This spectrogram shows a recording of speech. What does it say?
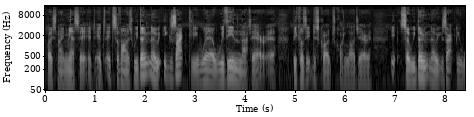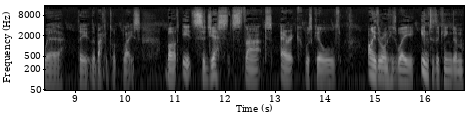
place name, yes. It, it, it, survives. We don't know exactly where within that area because it describes quite a large area. It, so we don't know exactly where the, the battle took place. But it suggests that Eric was killed either on his way into the kingdom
